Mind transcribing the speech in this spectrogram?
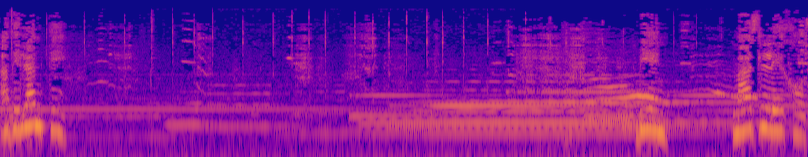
Adelante. Bien, más lejos.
